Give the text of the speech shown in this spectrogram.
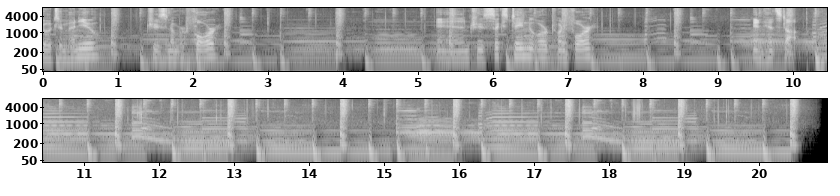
Go to menu, choose number 4, and choose 16 or 24, and hit stop.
